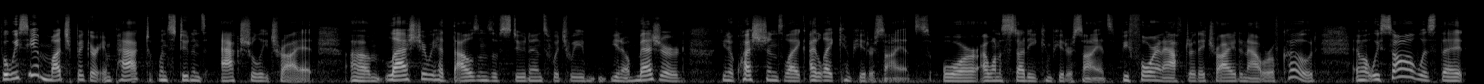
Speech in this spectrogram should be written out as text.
But we see a much bigger impact when students actually try it. Um, last year we had thousands of students which we you know, measured you know, questions like, I like computer science or I want to study computer science before and after they tried an hour of code. And what we saw was that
